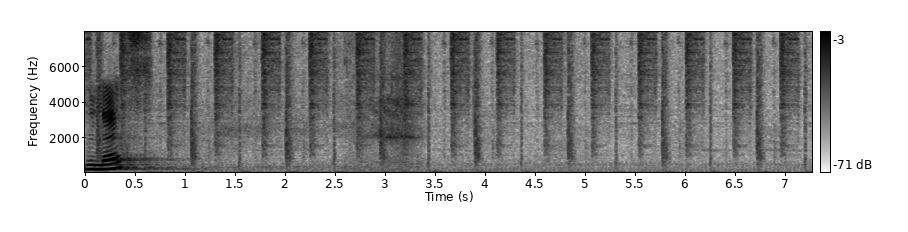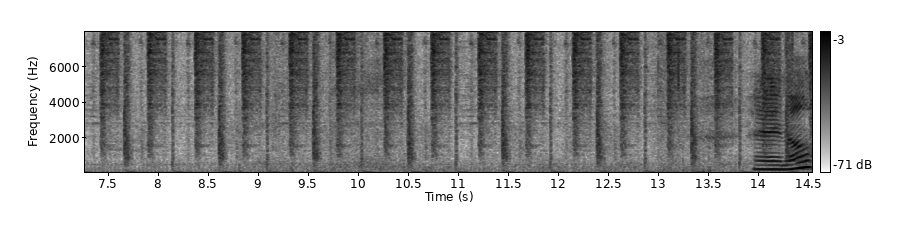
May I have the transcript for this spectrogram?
Relax and up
